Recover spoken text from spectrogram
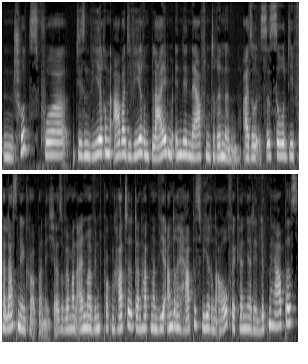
einen Schutz vor diesen Viren, aber die Viren bleiben in den Nerven drinnen. Also es ist so, die verlassen den Körper nicht. Also wenn man einmal Windpocken hatte, dann hat man wie andere Herpesviren auch, wir kennen ja den Lippenherpes,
